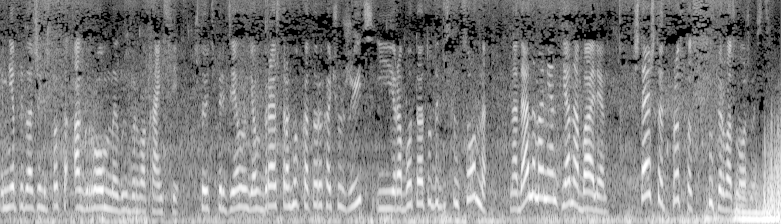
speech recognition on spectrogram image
И мне предложили просто огромный выбор вакансий. Что я теперь делаю? Я выбираю страну, в которой хочу жить, и работаю оттуда дистанционно. На данный момент я на Бали. Считаю, что это просто супер возможность.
